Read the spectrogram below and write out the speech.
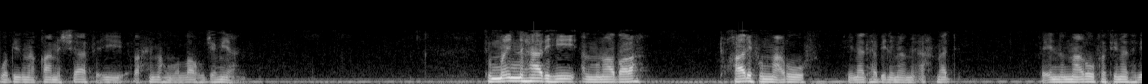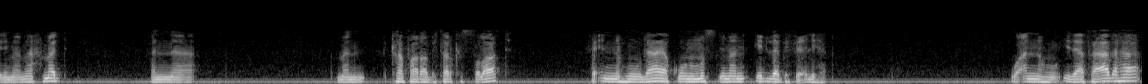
وبمقام الشافعي رحمهم الله جميعا. ثم إن هذه المناظرة تخالف المعروف في مذهب الإمام أحمد فإن المعروف في مذهب الإمام أحمد أن من كفر بترك الصلاة فإنه لا يكون مسلما إلا بفعلها. وأنه إذا فعلها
